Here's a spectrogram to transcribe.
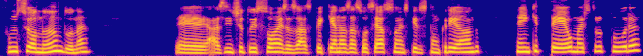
funcionando, né? é, as instituições, as, as, pequenas associações que eles estão criando, têm que ter uma estrutura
